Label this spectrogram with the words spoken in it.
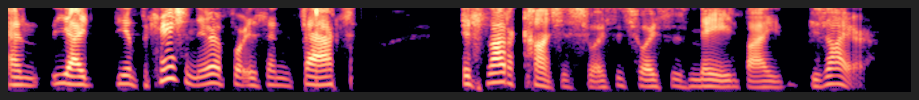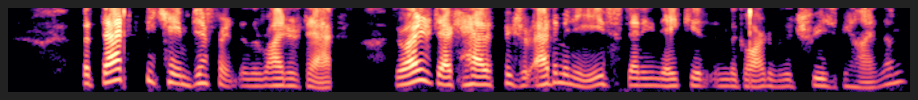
And the, the implication, therefore, is that in fact, it's not a conscious choice. The choice is made by desire. But that became different in the Rider deck the Rider deck had a picture of Adam and Eve standing naked in the garden with the trees behind them.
